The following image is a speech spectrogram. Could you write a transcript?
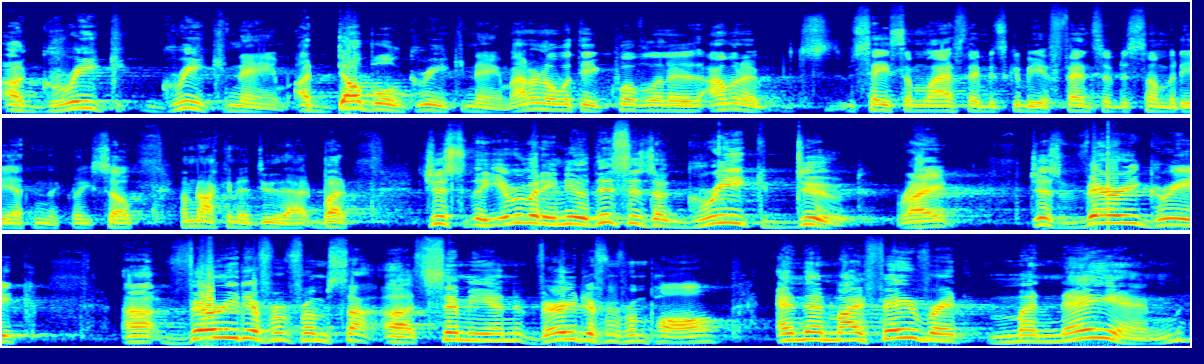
a Greek Greek name, a double Greek name. I don't know what the equivalent is. I'm going to say some last name. It's going to be offensive to somebody ethnically, so I'm not going to do that. But just everybody knew this is a Greek dude, right? Just very Greek. Uh, very different from uh, Simeon, very different from Paul. And then my favorite, Manaen,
